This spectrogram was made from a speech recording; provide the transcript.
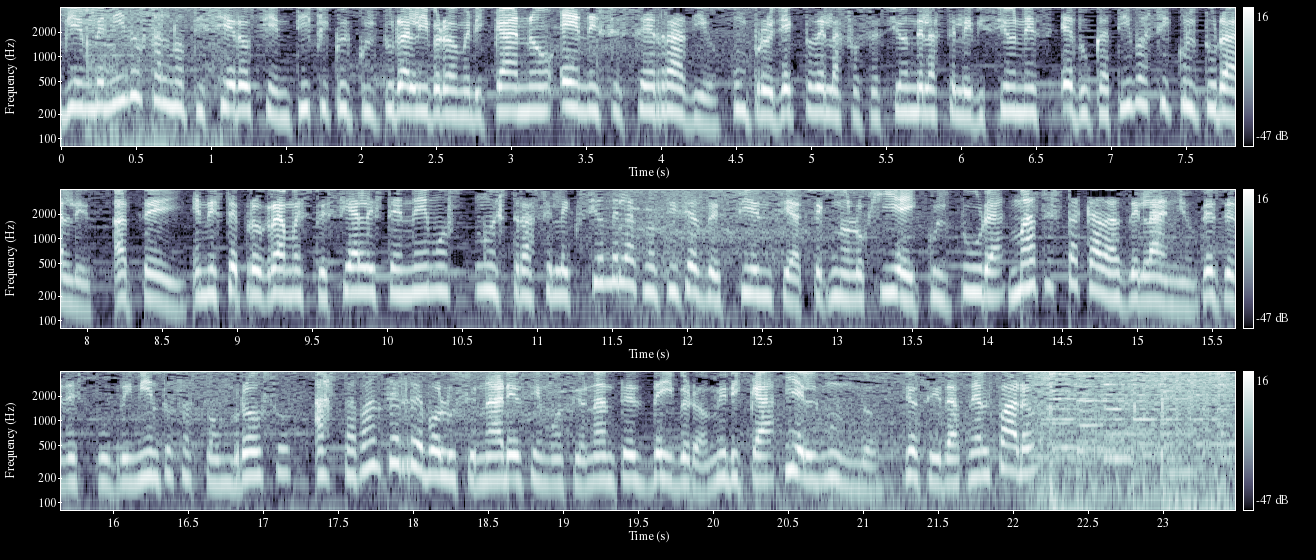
Bienvenidos al noticiero científico y cultural iberoamericano NSC Radio, un proyecto de la Asociación de las Televisiones Educativas y Culturales, ATEI. En este programa especial les tenemos nuestra selección de las noticias de ciencia, tecnología y cultura más destacadas del año, desde descubrimientos asombrosos hasta avances revolucionarios y emocionantes de Iberoamérica y el mundo. Yo soy Daphne Alfaro.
